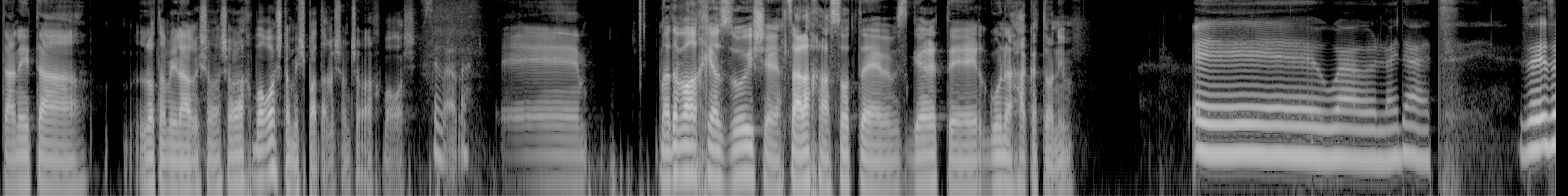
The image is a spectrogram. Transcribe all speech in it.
תעני את ה... לא את המילה הראשונה שעולה לך בראש, את המשפט הראשון שעולה לך בראש. סבבה. מה הדבר הכי הזוי שיצא לך לעשות במסגרת ארגון ההאקתונים? וואו, לא יודעת. זה, זה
